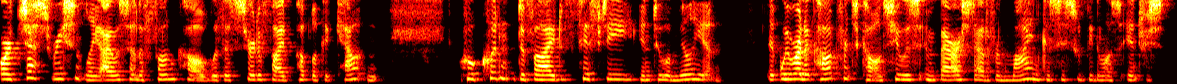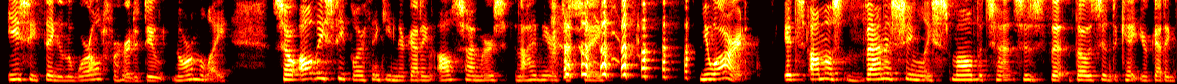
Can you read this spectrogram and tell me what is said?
Or just recently, I was on a phone call with a certified public accountant who couldn't divide 50 into a million we were in a conference call and she was embarrassed out of her mind because this would be the most interest, easy thing in the world for her to do normally. So all these people are thinking they're getting Alzheimer's, and I'm here to say you aren't. It's almost vanishingly small the chances that those indicate you're getting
